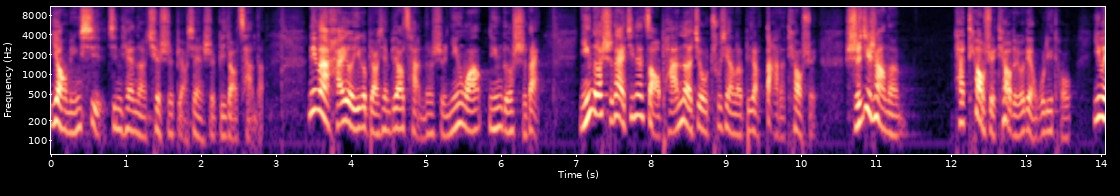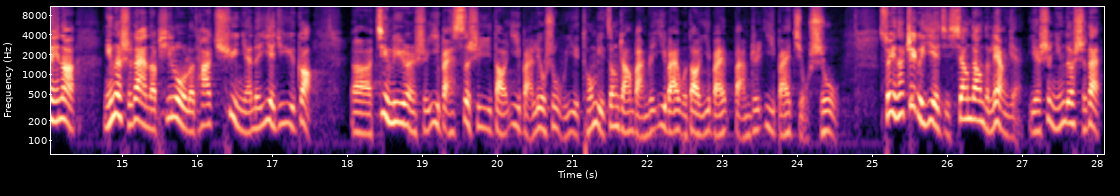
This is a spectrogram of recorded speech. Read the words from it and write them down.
药明系今天呢确实表现是比较惨的。另外还有一个表现比较惨的是宁王宁德时代，宁德时代今天早盘呢就出现了比较大的跳水，实际上呢，它跳水跳的有点无厘头，因为呢，宁德时代呢披露了它去年的业绩预告。呃，净利润是一百四十亿到一百六十五亿，同比增长百分之一百五到一百百分之一百九十五，所以呢，这个业绩相当的亮眼，也是宁德时代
